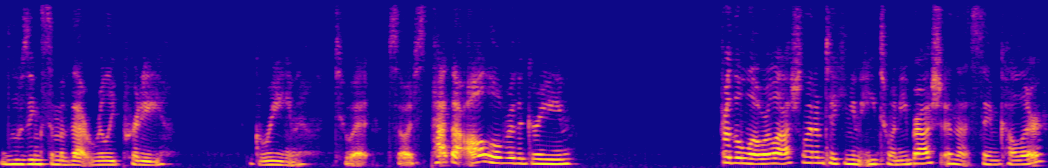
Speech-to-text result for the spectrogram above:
losing some of that really pretty green to it. So I just pat that all over the green. For the lower lash line I'm taking an E20 brush in that same color.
